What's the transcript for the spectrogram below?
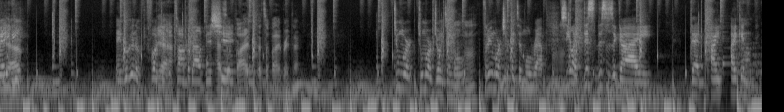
Baby. And we're gonna fucking Yeah. talk about this shit. That's a vibe. That's a vibe right there. Two more, two more joints and we'll, Mm-hmm. three more joints and we'll wrap. See, like this, this is a guy that I, I can,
